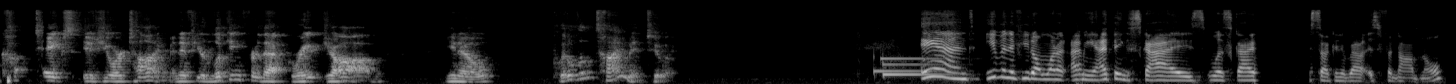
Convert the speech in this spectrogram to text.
co- takes is your time. And if you're looking for that great job, you know, put a little time into it. And even if you don't want to, I mean, I think Sky's what Sky is talking about is phenomenal.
